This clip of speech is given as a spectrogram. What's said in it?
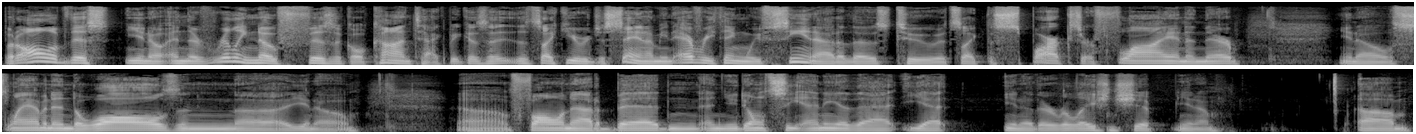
but all of this, you know, and there's really no physical contact because it's like you were just saying. I mean, everything we've seen out of those two, it's like the sparks are flying and they're, you know, slamming into walls and uh, you know, uh, falling out of bed, and and you don't see any of that yet. You know, their relationship, you know. Um,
